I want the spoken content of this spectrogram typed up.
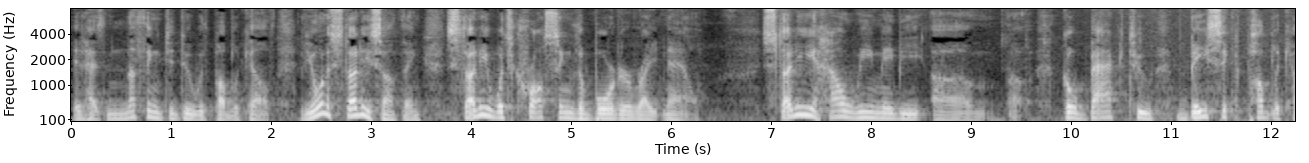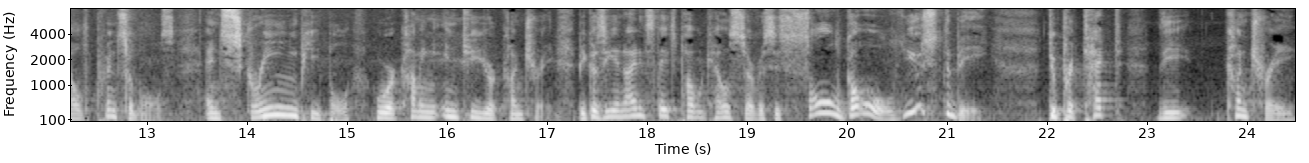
It has nothing to do with public health. If you want to study something, study what's crossing the border right now. Study how we maybe um, uh, go back to basic public health principles and screen people who are coming into your country. Because the United States Public Health Service's sole goal used to be to protect the country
